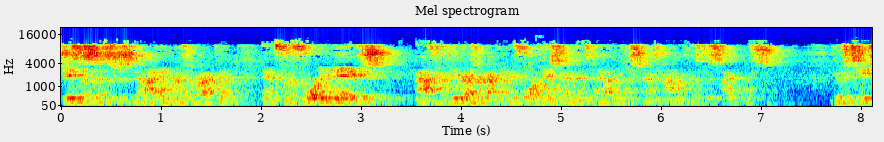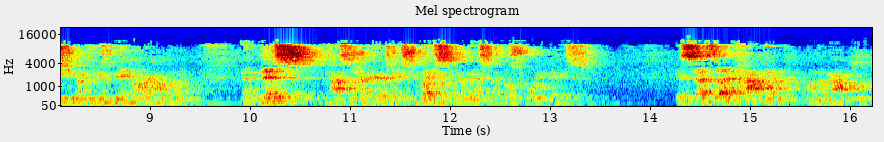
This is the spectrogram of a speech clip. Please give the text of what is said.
Jesus has just died and resurrected, and for 40 days after he resurrected, before he ascended into heaven, he spent time with his disciples. He was teaching them, he was being around them. And this passage right here takes place in the midst of those 40 days. It says that it happened on the mountain.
